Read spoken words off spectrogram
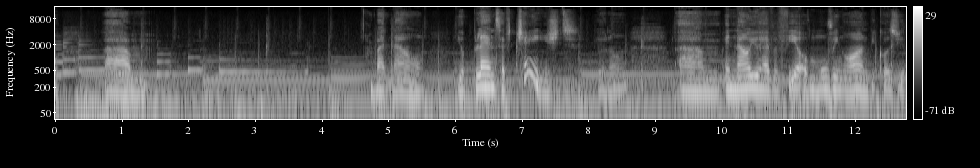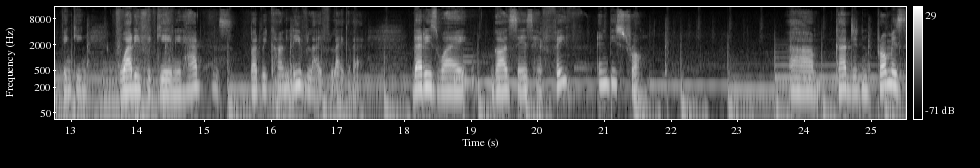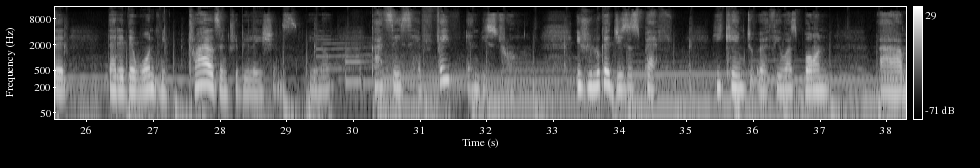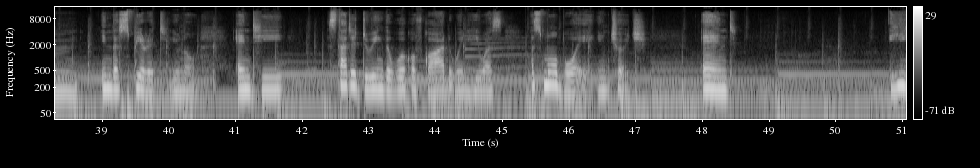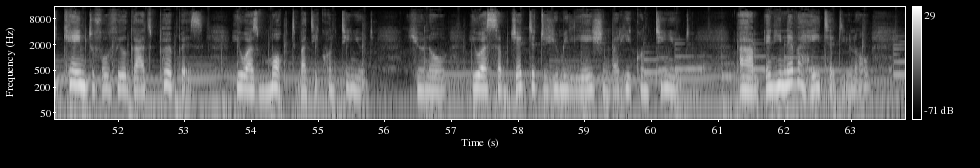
Um, but now your plans have changed, you know. Um, and now you have a fear of moving on because you're thinking, what if again it happens? But we can't live life like that. That is why God says, have faith and be strong. Um, God didn't promise that that there won't be trials and tribulations, you know. God says, have faith and be strong. If you look at Jesus' path, he came to earth. He was born um, in the spirit, you know, and he started doing the work of God when he was a small boy in church. And he came to fulfill God's purpose. He was mocked, but he continued. You know, he was subjected to humiliation, but he continued. Um, and he never hated, you know.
